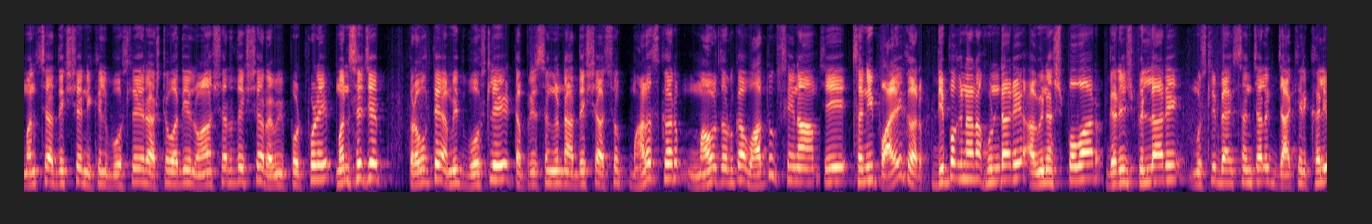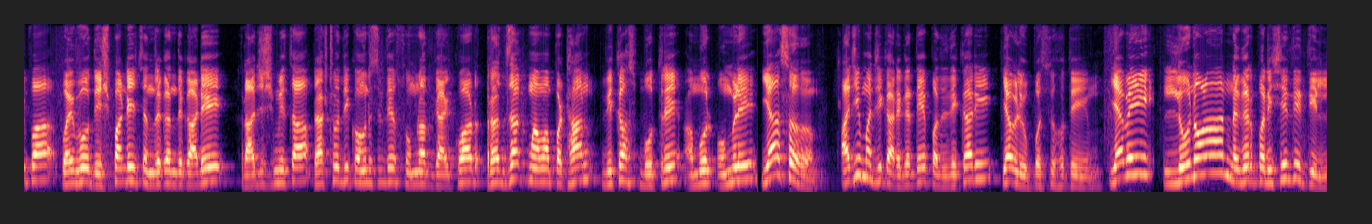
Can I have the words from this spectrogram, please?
मनसे अध्यक्ष निखिल भोसले राष्ट्रवादी लोणाशहर अध्यक्ष रवी पोटफोडे मनसेचे प्रवक्ते अमित भोसले टपरी संघटना अध्यक्ष अशोक म्हाळसकर मावळ तालुका वाहतूक सेनाचे सनी पाळेकर दीपक नाना हुंडारे अविनाश पवार गणेश पिल्लारे मुस्लिम बँक संचालक जाकीर खलिफा वैभव देशपांडे चंद्रकांत गाडे राजेश मेहता राष्ट्रवादी काँग्रेस नेते सोमनाथ गायकवाड रज्जाक मामा पठाण विकास बोत्रे अमोल ओंबळे यासह आजी माजी कार्यकर्ते पदाधिकारी यावेळी उपस्थित होते. यावेळी लोणावळा नगर परिषदेतील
